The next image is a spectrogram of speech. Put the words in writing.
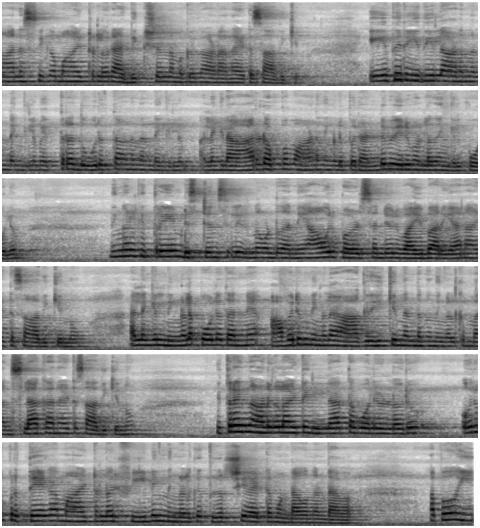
മാനസികമായിട്ടുള്ള ഒരു അഡിക്ഷൻ നമുക്ക് കാണാനായിട്ട് സാധിക്കും. ഏത് രീതിയിലാണെന്നുണ്ടെങ്കിലും എത്ര ദൂരത്താണെന്നുണ്ടെങ്കിലും അല്ലെങ്കിൽ ആരുടെ ഒപ്പമാണ് നിങ്ങളിപ്പോൾ രണ്ടുപേരും ഉള്ളതെങ്കിൽ പോലും നിങ്ങൾക്ക് ഇത്രയും ഡിസ്റ്റൻസിൽ ഇരുന്നുകൊണ്ട് തന്നെ ആ ഒരു പേഴ്സന്റെ ഒരു വൈബ് അറിയാനായിട്ട് സാധിക്കുന്നു. അല്ലെങ്കിൽ നിങ്ങളെപ്പോലെ തന്നെ അവരും നിങ്ങളെ ആഗ്രഹിക്കുന്നുണ്ടെന്ന് നിങ്ങൾക്ക് മനസ്സിലാക്കാനായിട്ട് സാധിക്കുന്നു. ഇത്രയും നാളുകളായിട്ട് ഇല്ലാത്ത പോലെയുള്ള ഒരു ഒരു പ്രത്യേകമായിട്ടുള്ള ഒരു ഫീലിംഗ് നിങ്ങൾക്ക് തീർച്ചയായിട്ടും ഉണ്ടാവുന്നുണ്ടാവാം. അപ്പോൾ ഈ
